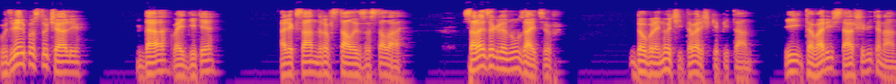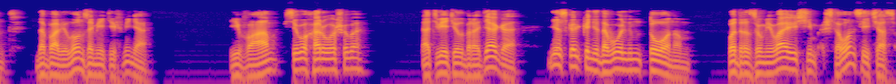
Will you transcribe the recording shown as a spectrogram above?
В дверь постучали. «Да, войдите». Александров встал из-за стола. В сарай заглянул Зайцев. «Доброй ночи, товарищ капитан и товарищ старший лейтенант», — добавил он, заметив меня. «И вам всего хорошего», — ответил бродяга несколько недовольным тоном, подразумевающим, что он сейчас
